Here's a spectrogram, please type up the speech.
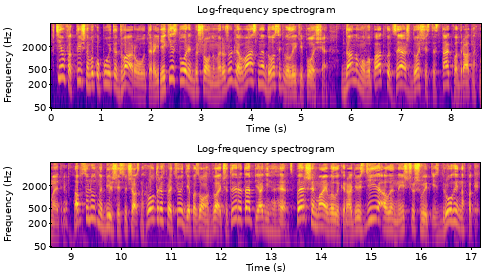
Втім, фактично ви купуєте два роутери, які створять безшовну мережу для вас на досить великій площі. В даному випадку це аж до 600 квадратних метрів. Абсолютно більшість сучасних роутерів працюють в діапазонах 2,4 та 5 ГГц. Перший має великий радіус дії, але нижчу швидкість, другий навпаки.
